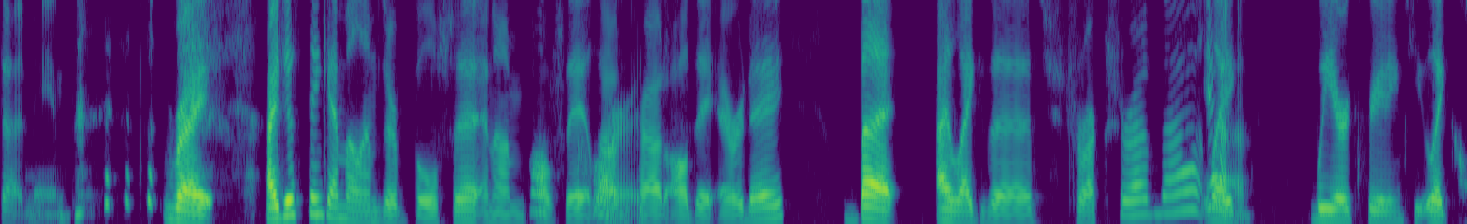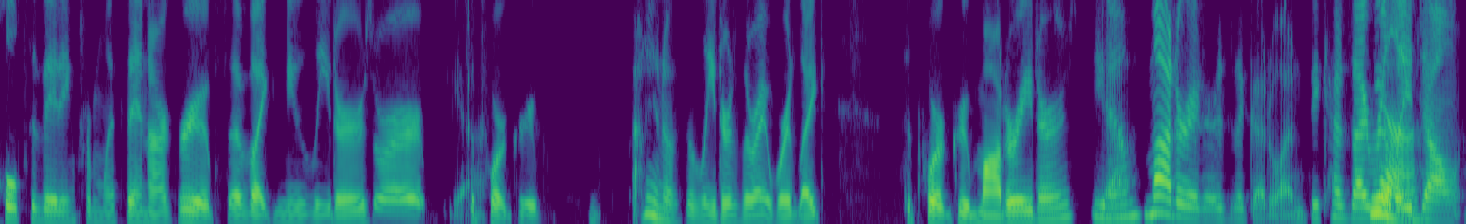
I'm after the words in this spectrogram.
that name. Right. I just think MLMs are bullshit, and I'm I'll Of say it loud and proud all day, every day. But I like the structure of that. Like we are creating, like cultivating from within our groups of like new leaders or support group. I don't even know if the leader is the right word. Like support group moderators. You yeah, know. moderator is a good one because I really Yeah. don't.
